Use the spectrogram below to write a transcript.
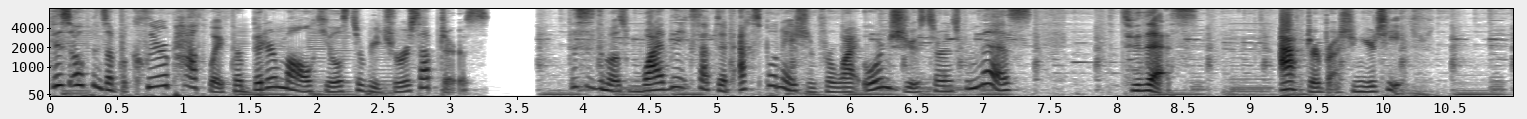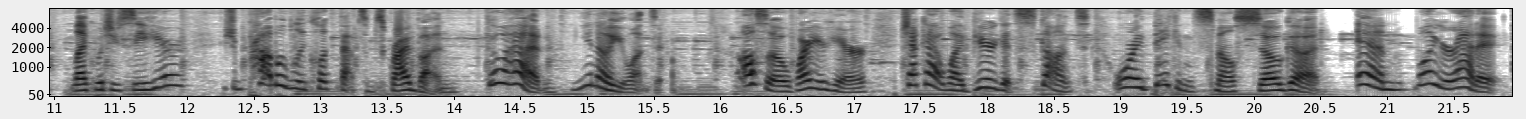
This opens up a clear pathway for bitter molecules to reach your receptors. This is the most widely accepted explanation for why orange juice turns from this to this after brushing your teeth. Like what you see here? You should probably click that subscribe button. Go ahead, you know you want to. Also, while you're here, check out why beer gets skunked or why bacon smells so good. And while you're at it,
